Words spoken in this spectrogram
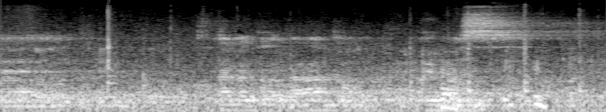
えーつながったのかなと思います。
